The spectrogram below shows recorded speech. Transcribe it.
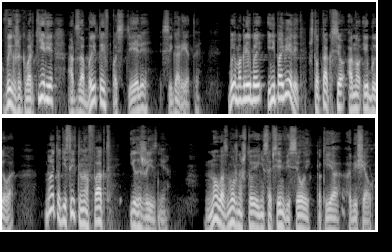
в их же квартире от забытой в постели сигареты. Вы могли бы и не поверить, что так все оно и было. Но это действительно факт из жизни. Но, возможно, что и не совсем веселый, как я обещал.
